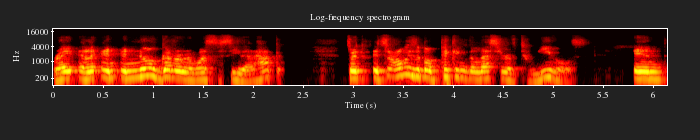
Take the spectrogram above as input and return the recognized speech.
right? And, and, and no government wants to see that happen. So it, it's always about picking the lesser of two evils. And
